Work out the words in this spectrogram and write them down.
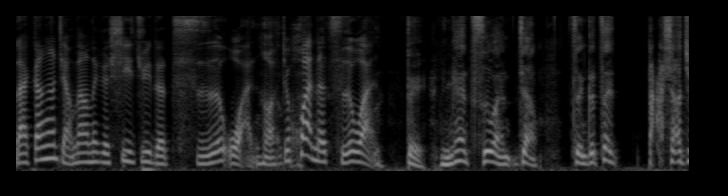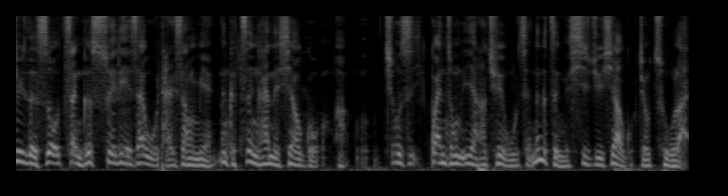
来，刚刚讲到那个戏剧的瓷碗哈，就换了瓷碗，对，你看瓷碗这样，整个在打下去的时候，整个碎裂在舞台上面，那个震撼的效果啊，就是观众的鸦雀无声，那个整个戏剧效果就出来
